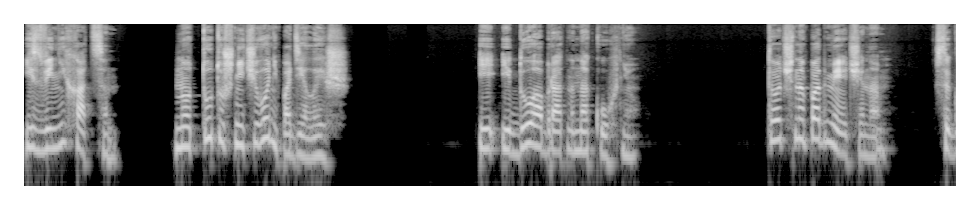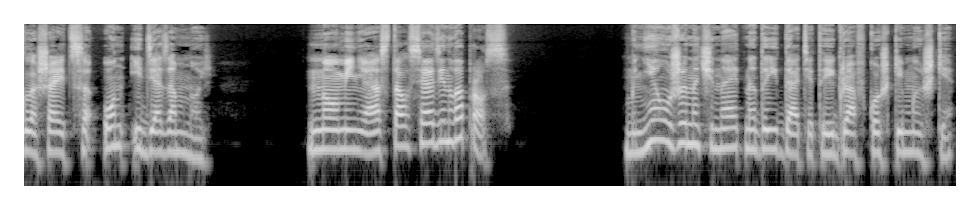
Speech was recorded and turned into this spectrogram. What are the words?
«Извини, Хадсон, но тут уж ничего не поделаешь». И иду обратно на кухню. «Точно подмечено», — соглашается он, идя за мной. «Но у меня остался один вопрос. Мне уже начинает надоедать эта игра в кошки-мышки.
